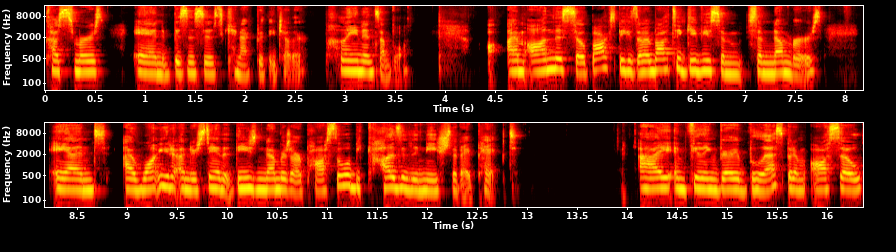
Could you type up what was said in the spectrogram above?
customers and businesses connect with each other. Plain and simple. I'm on this soapbox because i'm about to give you some some numbers and i want you to understand that these numbers are possible because of the niche that i picked I am feeling very blessed, but I'm also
